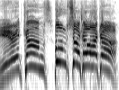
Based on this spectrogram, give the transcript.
Here it comes! Boom shakalaka!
